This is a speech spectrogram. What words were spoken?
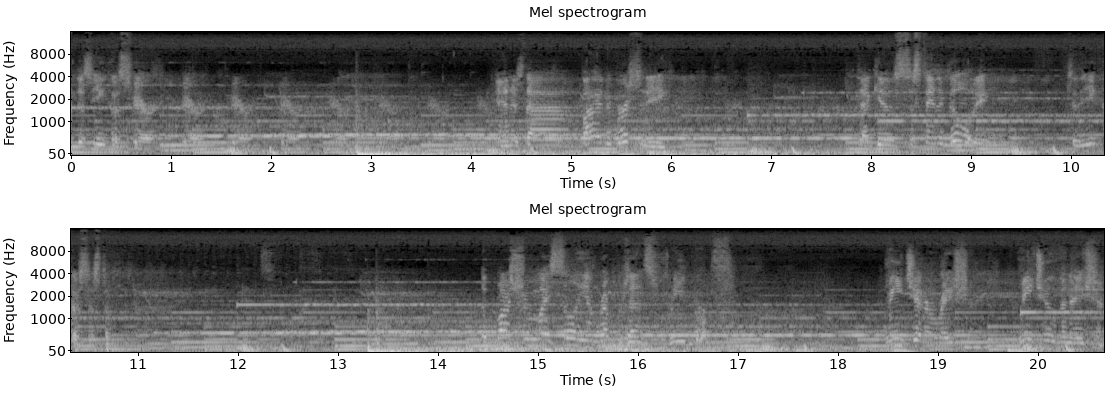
in this ecosphere. And it's that biodiversity that gives sustainability to the ecosystem. The mushroom mycelium represents rebirth, regeneration, rejuvenation,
